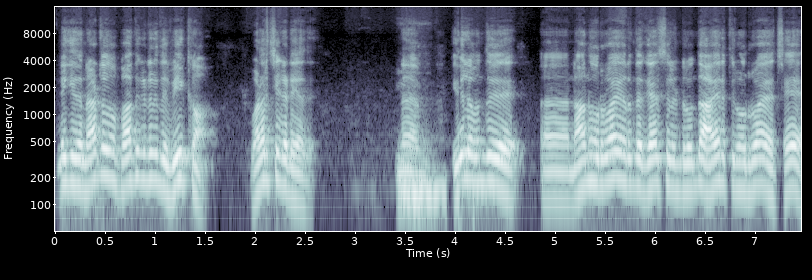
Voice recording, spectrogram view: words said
இன்னைக்கு இந்த நாட்டில் நம்ம பார்த்துக்கிட்டு இருக்குது வீக்கம். வளர்ச்சி கிடையாது. ந- இதுல வந்து நானூறு ரூபாய் இருந்த கேஸ் சிலிண்டர் வந்து ஆயிரத்தி நூறு ரூபாய் ஆச்சே.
